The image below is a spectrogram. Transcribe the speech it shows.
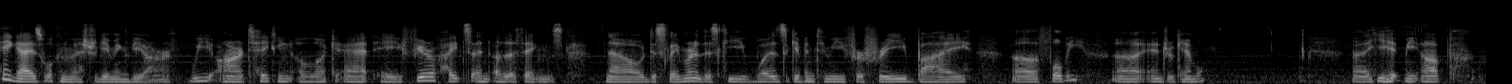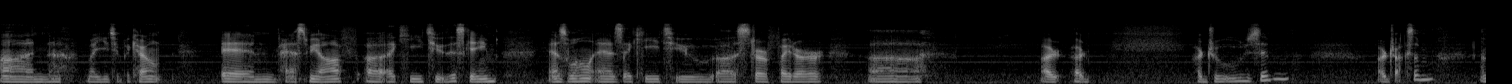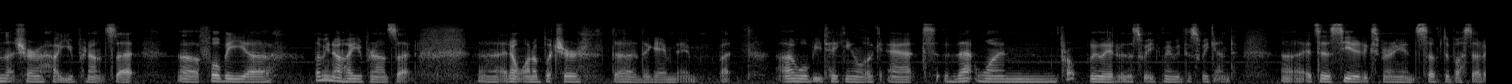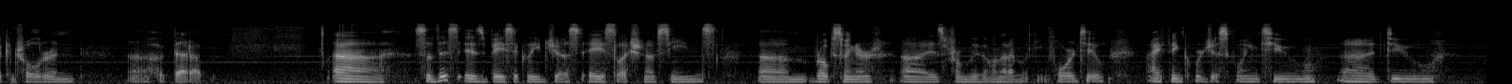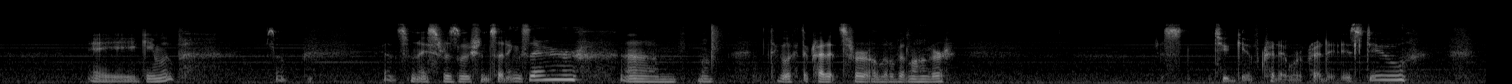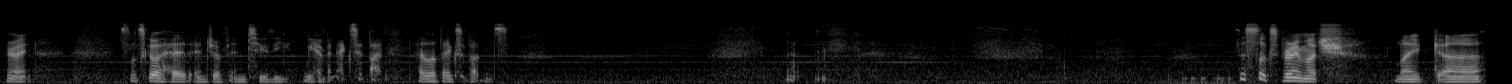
Hey guys, welcome to Master Gaming VR. We are taking a look at a Fear of Heights and Other Things. Now, disclaimer, this key was given to me for free by uh, Fulby, uh, Andrew Campbell. Uh, he hit me up on my YouTube account and passed me off uh, a key to this game, as well as a key to uh, Starfighter uh, Ar- Ar- Ardruzim? I'm not sure how you pronounce that. Uh, Fulby, uh, let me know how you pronounce that. Uh, I don't want to butcher the, the game name, but I will be taking a look at that one probably later this week, maybe this weekend. Uh, it's a seated experience of to bust out a controller and uh, hook that up. Uh, so this is basically just a selection of scenes. Um, Rope Swinger uh, is probably the one that I'm looking forward to. I think we're just going to do a game loop. So got some nice resolution settings there. Um, we'll take a look at the credits for a little bit longer. Just to give credit where credit is due. All right. So let's go ahead and jump into the, we have an exit button. I love exit buttons. This looks very much like uh,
